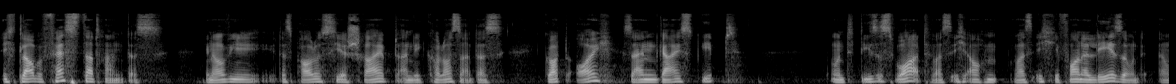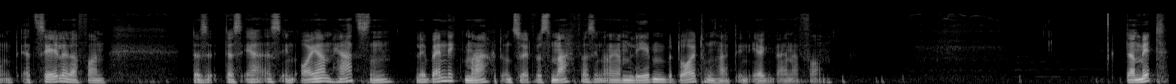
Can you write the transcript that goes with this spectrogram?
ich glaube fest daran, dass, genau wie das Paulus hier schreibt an die Kolosser, dass Gott euch seinen Geist gibt und dieses Wort, was ich auch, was ich hier vorne lese und, und erzähle davon, dass, dass er es in eurem Herzen lebendig macht und zu etwas macht, was in eurem Leben Bedeutung hat in irgendeiner Form. Damit,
